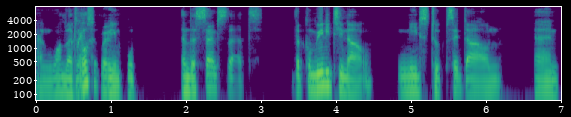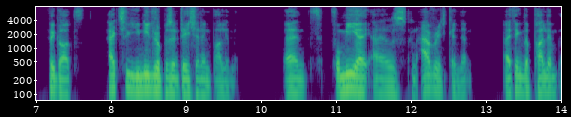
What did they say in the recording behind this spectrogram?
and one that's also very important in the sense that the community now needs to sit down and figure out actually you need representation in parliament. And for me, I, as an average Kenyan, I think the parliament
